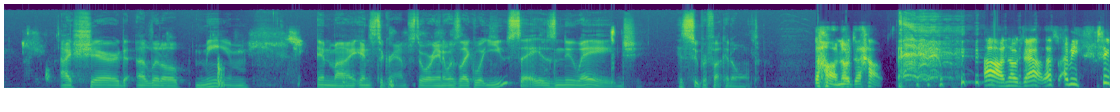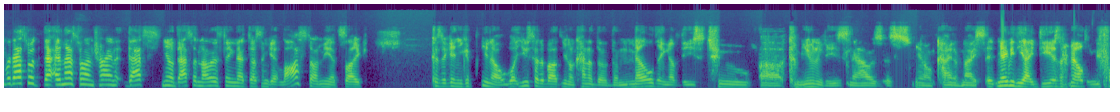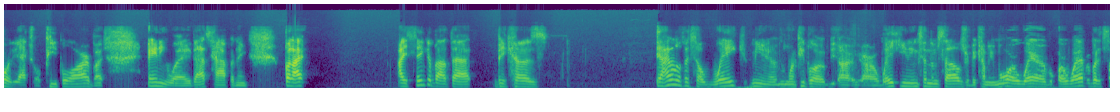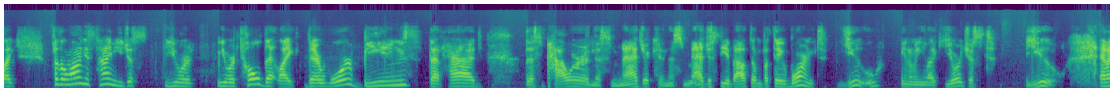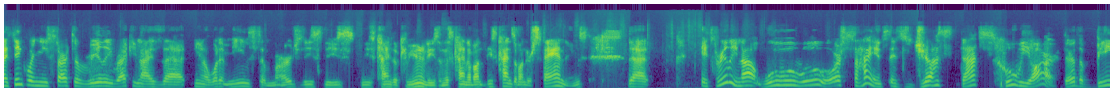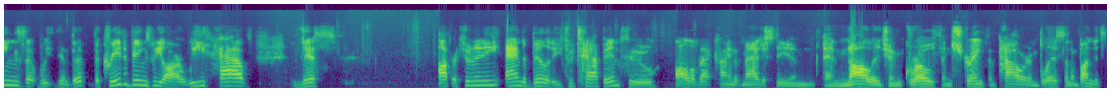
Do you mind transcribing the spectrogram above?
I shared a little meme in my Instagram story, and it was like, "What you say is new age is super fucking old." Oh, no doubt. oh, no doubt. That's I mean, see, but that's what that, and that's what I'm trying. That's you know, that's another thing that doesn't get lost on me. It's like because again, you could, you know, what you said about, you know, kind of the, the melding of these two uh, communities now is, is, you know, kind of nice. It, maybe the ideas are melding before the actual people are, but anyway, that's happening. But I, I think about that because I don't know if it's awake, you know, when people are, are, are awakening to themselves or becoming more aware or whatever. But it's like, for the longest time, you just you were you were told that like there were beings that had this power and this magic and this majesty about them, but they weren't you. You know, I mean, like you're just you. And I think when you start to really recognize that, you know, what it means to merge these these these kinds of communities and this kind of these kinds of understandings, that it's really not woo woo woo or science. It's just that's who we are. They're the beings that we, the, the created beings we are. We have this opportunity and ability to tap into all of that kind of majesty and, and knowledge and growth and strength and power and bliss and abundance.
